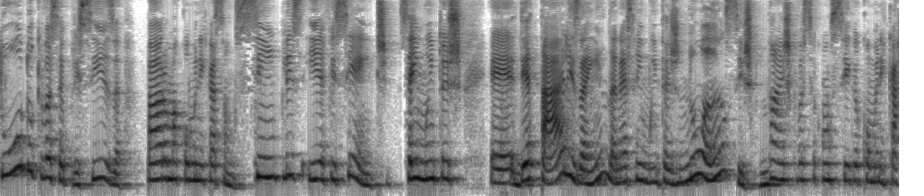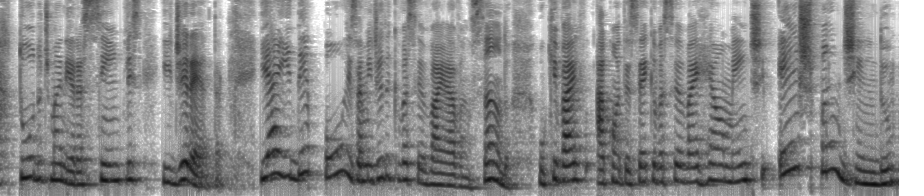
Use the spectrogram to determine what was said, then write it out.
tudo o que você precisa para uma comunicação simples e eficiente, sem muitos é, detalhes ainda, né, sem muitas nuances, mas que você consiga comunicar tudo de maneira simples e direta. E aí depois, à medida que você vai avançando, o que vai acontecer é que você vai realmente expandindo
